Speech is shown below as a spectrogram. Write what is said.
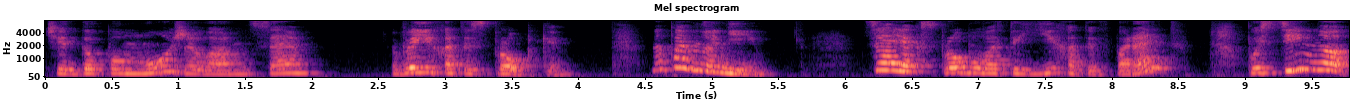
чи допоможе вам це виїхати з пробки? Напевно, ні. Це як спробувати їхати вперед, постійно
